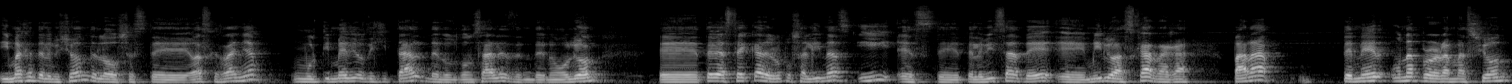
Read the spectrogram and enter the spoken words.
Imagen Televisión de los este, Vázquez Raña, Multimedios Digital de los González de, Nuevo León, eh, TV Azteca de Grupo Salinas y este, Televisa de eh, Emilio Azcárraga para tener una programación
